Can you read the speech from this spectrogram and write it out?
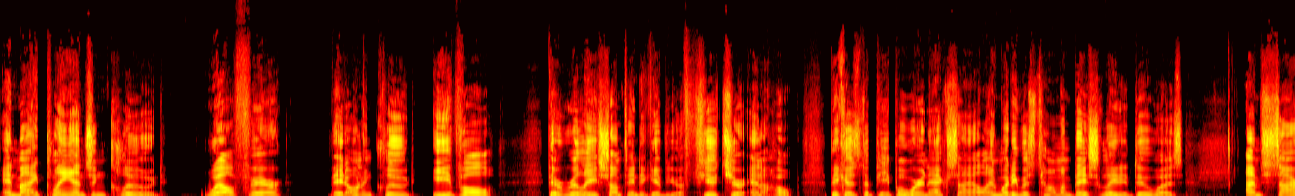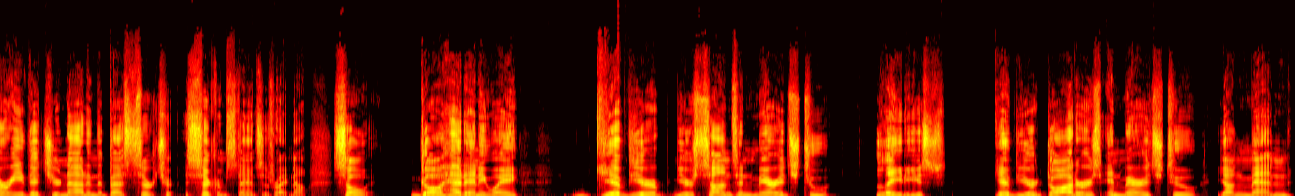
And my plans include welfare, they don't include evil. They're really something to give you a future and a hope. Because the people were in exile, and what he was telling them basically to do was, I'm sorry that you're not in the best cir- circumstances right now. So go ahead anyway. Give your, your sons in marriage to ladies. Give your daughters in marriage to young men.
